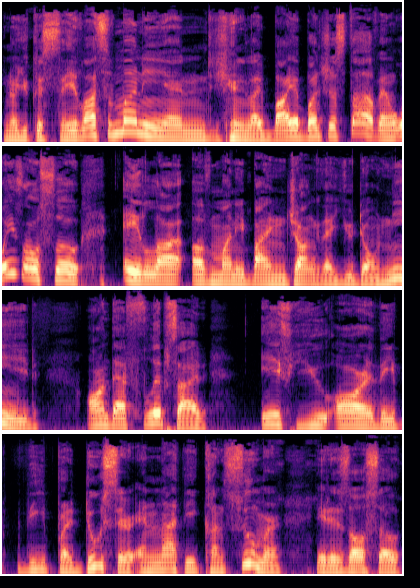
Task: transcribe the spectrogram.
you know you could save lots of money and you know, like buy a bunch of stuff and waste also a lot of money buying junk that you don't need. On that flip side if you are the the producer and not the consumer it is also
